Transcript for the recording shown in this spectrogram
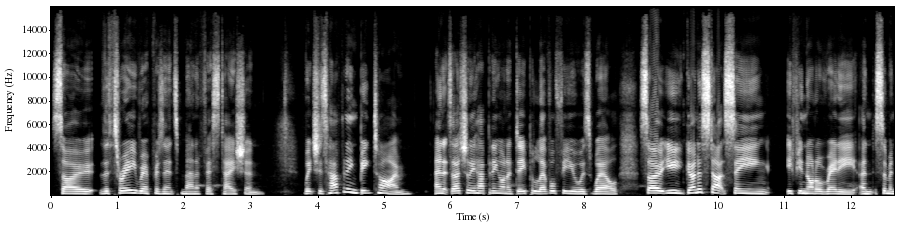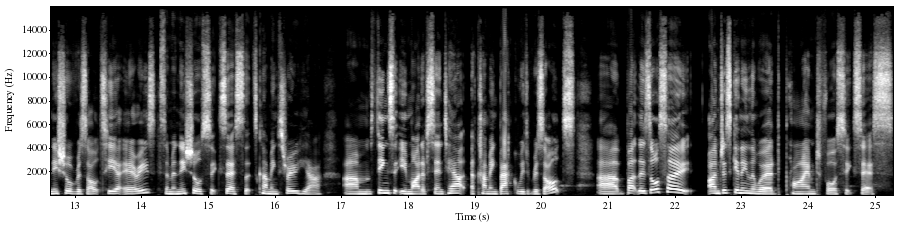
So the three represents manifestation which is happening big time. And it's actually happening on a deeper level for you as well. So you're going to start seeing if you're not already, and some initial results here, Aries, some initial success that's coming through here. Um, things that you might have sent out are coming back with results. Uh, but there's also, I'm just getting the word primed for success.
